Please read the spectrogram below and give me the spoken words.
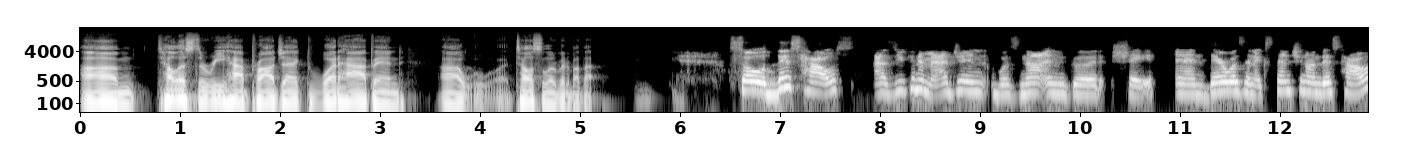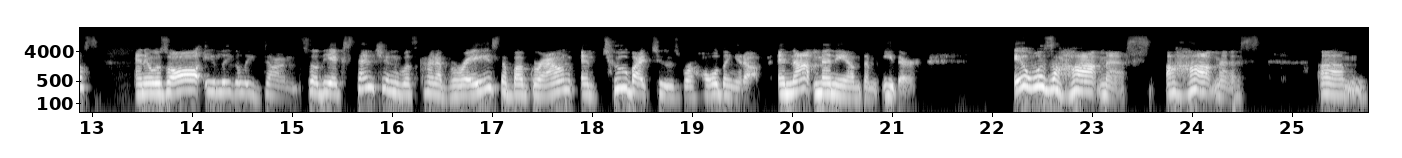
Um, tell us the rehab project. What happened? Uh, tell us a little bit about that. So this house, as you can imagine, was not in good shape. And there was an extension on this house and it was all illegally done. So the extension was kind of raised above ground and two by twos were holding it up and not many of them either. It was a hot mess, a hot mess. Um,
